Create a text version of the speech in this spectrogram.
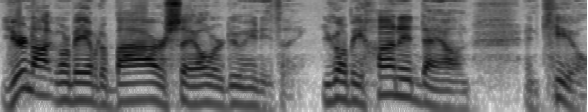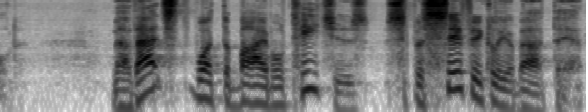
you're not going to be able to buy or sell or do anything. You're going to be hunted down and killed. Now, that's what the Bible teaches specifically about that.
